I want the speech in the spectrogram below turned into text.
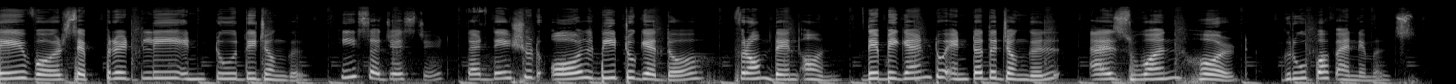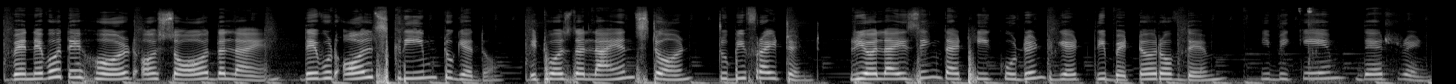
they were separately into the jungle. He suggested that they should all be together from then on. They began to enter the jungle as one herd group of animals. Whenever they heard or saw the lion, they would all scream together. It was the lion's turn to be frightened. Realizing that he couldn't get the better of them, he became their friend.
